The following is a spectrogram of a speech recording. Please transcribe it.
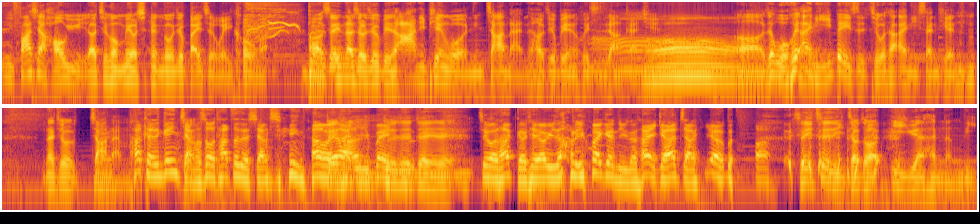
你发下好语，然后结果没有成功，就败者为寇嘛。啊，所以那时候就变成啊，你骗我，你渣男，然后就变成会是这样感觉。哦，啊，就我会爱你一辈子，结果他爱你三天，那就渣男嘛。他可能跟你讲的时候，他真的相信他会爱你一辈子。对对对对，结果他隔天又遇到另外一个女的，他也跟他讲一样的话。所以这里叫做意愿和能力，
